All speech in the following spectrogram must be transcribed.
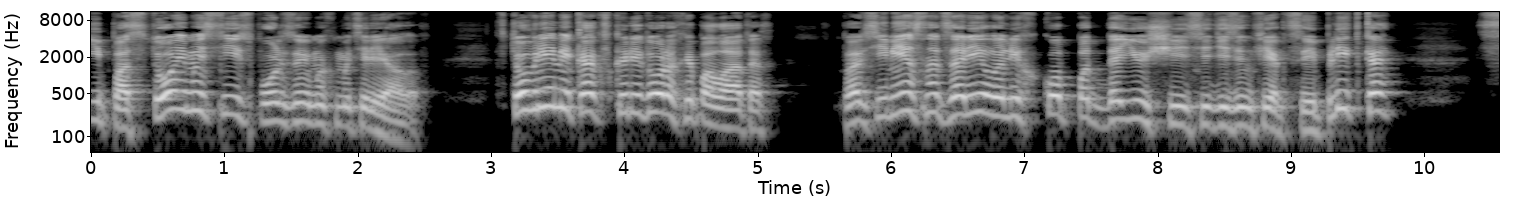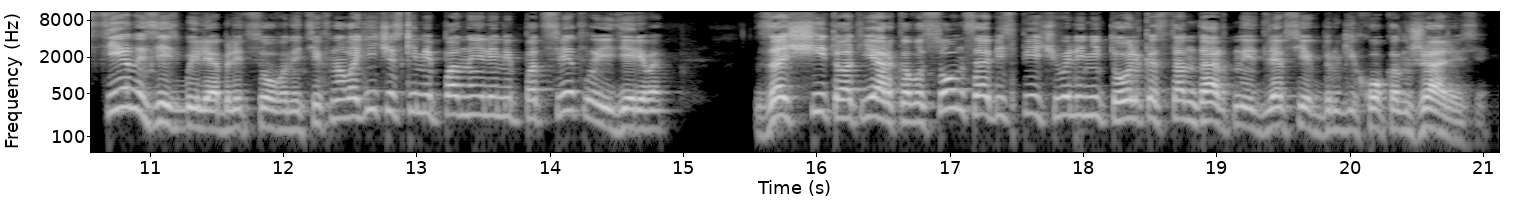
и по стоимости используемых материалов. В то время как в коридорах и палатах повсеместно царила легко поддающаяся дезинфекции плитка, Стены здесь были облицованы технологическими панелями под светлое дерево. Защиту от яркого солнца обеспечивали не только стандартные для всех других окон жалюзи,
